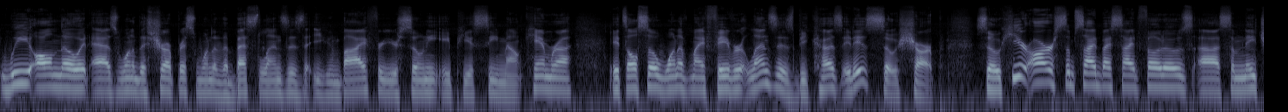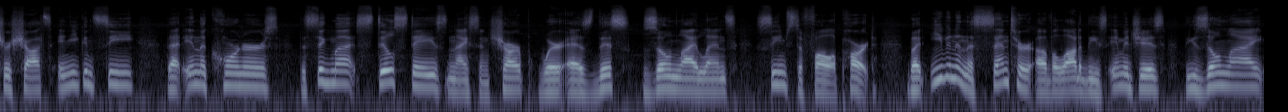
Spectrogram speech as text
we all know it as one of the sharpest, one of the best lenses that you can buy for your Sony APS-C mount camera. It's also one of my favorite lenses because it is so sharp. So here are some side-by-side -side photos, uh, some nature shots, and you can see that in the corners, the Sigma still stays nice and sharp, whereas this Zonlai lens seems to fall apart. But even in the center of a lot of these images, the Zonlai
